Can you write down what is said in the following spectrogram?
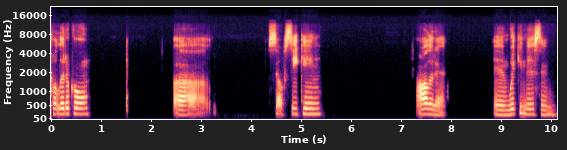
political, uh, self seeking, all of that, and wickedness, and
